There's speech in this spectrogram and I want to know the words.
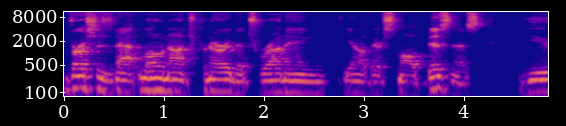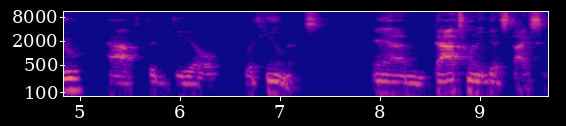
versus that lone entrepreneur that's running, you know, their small business. You have to deal with humans. And that's when it gets dicey.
